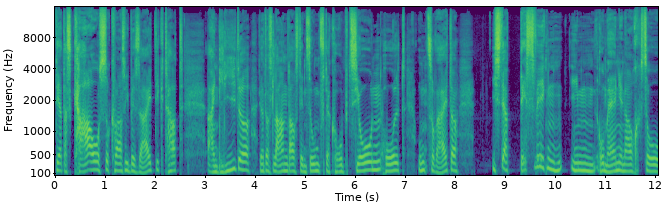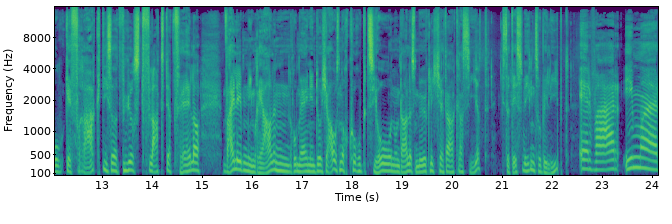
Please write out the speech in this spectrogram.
der das Chaos so quasi beseitigt hat, ein Leader, der das Land aus dem Sumpf der Korruption holt und so weiter. Ist er deswegen in Rumänien auch so gefragt, dieser Fürst Vlad der Pfähler, weil eben im realen Rumänien durchaus noch Korruption und alles Mögliche da grassiert? Ist er deswegen so beliebt? Er war immer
